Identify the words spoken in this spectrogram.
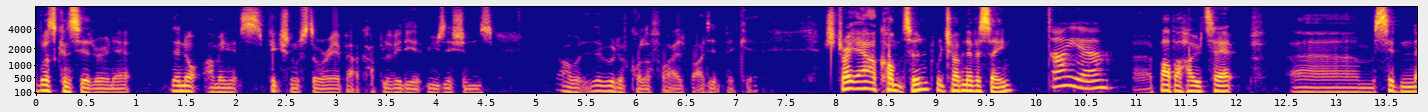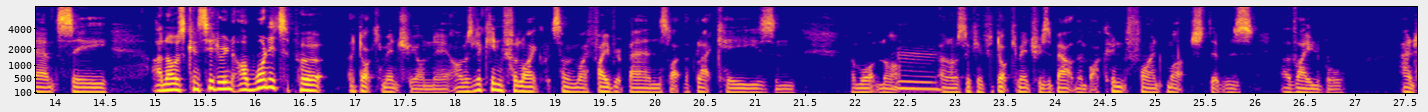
Was considering it. They're not. I mean, it's a fictional story about a couple of idiot musicians. Oh, they would have qualified, but I didn't pick it. Straight Out of Compton, which I've never seen. Oh yeah. Uh, Bubba Ho-Tep, um, Sid and Nancy, and I was considering. I wanted to put a documentary on there. I was looking for like some of my favourite bands, like the Black Keys and and whatnot Mm. and I was looking for documentaries about them, but I couldn't find much that was available and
